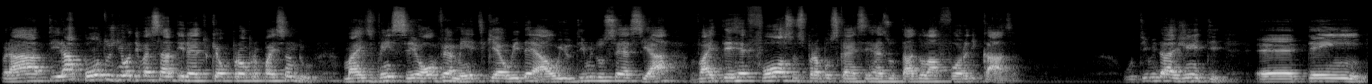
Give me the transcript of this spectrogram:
para tirar pontos de um adversário direto, que é o próprio Paysandu. Mas vencer, obviamente, que é o ideal, e o time do CSA vai ter reforços para buscar esse resultado lá fora de casa. O time da gente é, tem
